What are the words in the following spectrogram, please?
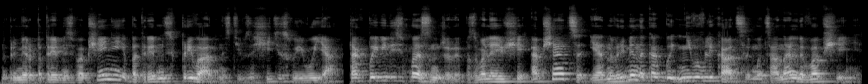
Например, потребность в общении и потребность в приватности, в защите своего «я». Так появились мессенджеры, позволяющие общаться и одновременно как бы не вовлекаться эмоционально в общение.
